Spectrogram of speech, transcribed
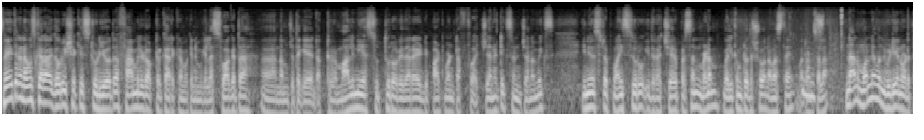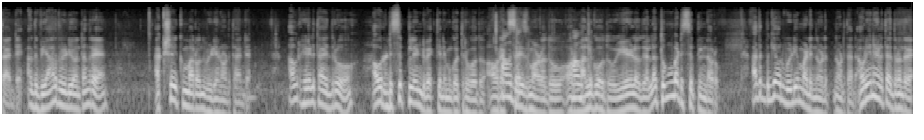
ಸ್ನೇಹಿತರೆ ನಮಸ್ಕಾರ. ಗೌರಿ ಶಕಿ ಸ್ಟುಡಿಯೋದ ಫ್ಯಾಮಿಲಿ ಡಾಕ್ಟರ್ ಕಾರ್ಯಕ್ರಮಕ್ಕೆ ನಿಮಗೆಲ್ಲ ಸ್ವಾಗತ. ನಮ್ಮ ಜೊತೆಗೆ ಡಾಕ್ಟರ್ ಮಾಲಿನಿಯ ಸುತ್ತೂರು ಅವರಿದ್ದಾರೆ. Department of genetics and genomics university of Mysuru ಇದರ chairperson. Madam welcome to the show. ನಮಸ್ತೆ. ಮತ್ತೊಂದು ಸಲ ನಾನು ಮೊನ್ನೆ ಒಂದು ವಿಡಿಯೋ ನೋಡ್ತಾ ಇದ್ದೆ. ಅದು ಯಾರ್ದು ವಿಡಿಯೋ ಅಂತಂದರೆ ಅಕ್ಷಯ್ ಕುಮಾರ್ ಒಂದು ವಿಡಿಯೋ ನೋಡ್ತಾ ಇದ್ದೆ. ಅವ್ರು ಹೇಳ್ತಾ ಇದ್ರು ಅವ್ರು ಡಿಸಿಪ್ಲಿನ್ಡ್ ವ್ಯಕ್ತಿ ನಿಮ್ಗೆ ಗೊತ್ತಿರ್ಬೋದು. ಅವ್ರು ಎಕ್ಸಸೈಸ್ ಮಾಡೋದು ಅವ್ರು ಮಲಗೋದು ಏಳೋದು ಎಲ್ಲ ತುಂಬ ಡಿಸಿಪ್ಲಿನ್ಡ್ ಅವರು. ಅದ್ರ ಬಗ್ಗೆ ಅವ್ರು ವಿಡಿಯೋ ಮಾಡಿ ನೋಡಿ ನೋಡ್ತಾ ಇದ್ದಾರೆ ಅವ್ರು ಏನು ಹೇಳ್ತಾ ಇದ್ರು ಅಂದರೆ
